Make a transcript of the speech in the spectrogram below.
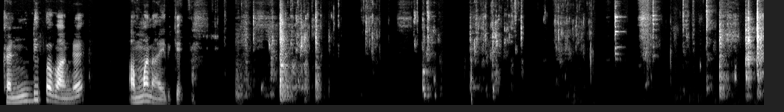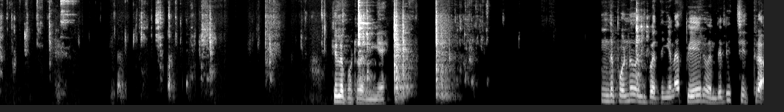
கண்டிப்பா வாங்க. அம்மா நான் இருக்கேன். கீழே போட்டுறாதீங்க. இந்த பொண்ணு வந்து பாத்தீங்கன்னா பேர் வந்துட்டு சித்ரா.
